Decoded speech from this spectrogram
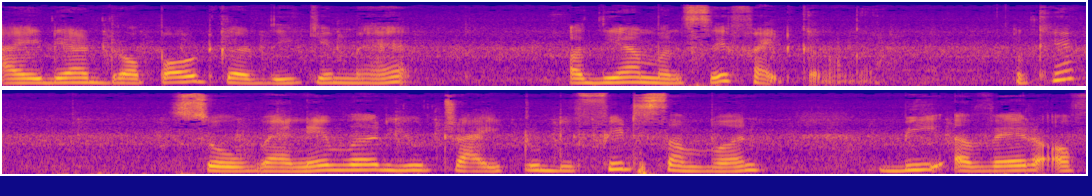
आइडिया ड्रॉप आउट कर दी कि मैं अदियामन से फाइट करूँगा। Okay so So, whenever you try to defeat someone, be aware of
